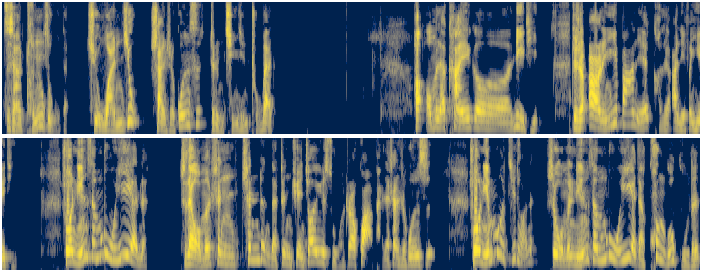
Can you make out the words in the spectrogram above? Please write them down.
资产重组的，去挽救上市公司这种情形除外的。好，我们来看一个例题，这是二零一八年考的案例分析题。说林森木业呢是在我们深深圳的证券交易所这儿挂牌的上市公司。说林木集团呢是我们林森木业的控股股东，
